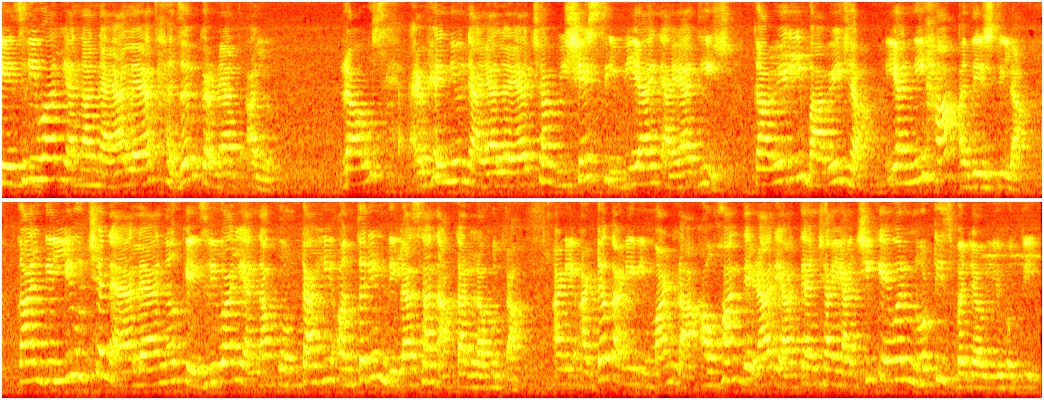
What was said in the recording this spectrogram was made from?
केजरीवाल यांना न्यायालयात हजर करण्यात आलं. राऊस ॲव्हेन्यू न्यायालयाच्या विशेष सीबीआय न्यायाधीश कावेरी बावेजा यांनी हा आदेश दिला. काल दिल्ली उच्च न्यायालयानं केजरीवाल यांना कोणताही अंतरिम दिलासा नाकारला होता आणि अटक आणि रिमांडला आव्हान देणाऱ्या त्यांच्या याचिकेवर नोटीस बजावली होती.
